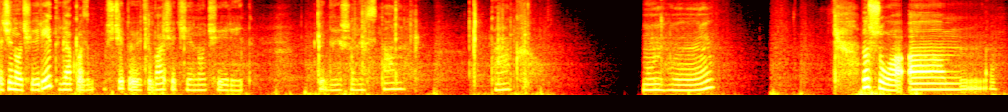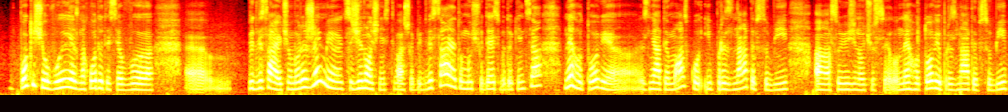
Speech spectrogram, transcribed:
Жіночий рід. Як вас щитують і бачать жіночий рід. Підвішений стан. Так. Угу. Ну що, а, Поки що ви знаходитеся в е, підвисаючому режимі, це жіночність ваша підвисає, тому що десь ви до кінця не готові е, зняти маску і признати в собі свою жіночу силу, не готові признати в собі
